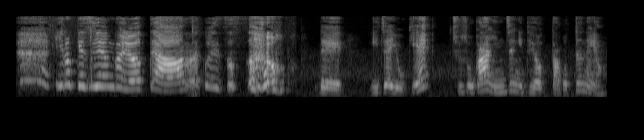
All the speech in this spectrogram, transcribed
이렇게 쉬운 걸 여태 안 하고 있었어요. 네, 이제 여기에 주소가 인증이 되었다고 뜨네요.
